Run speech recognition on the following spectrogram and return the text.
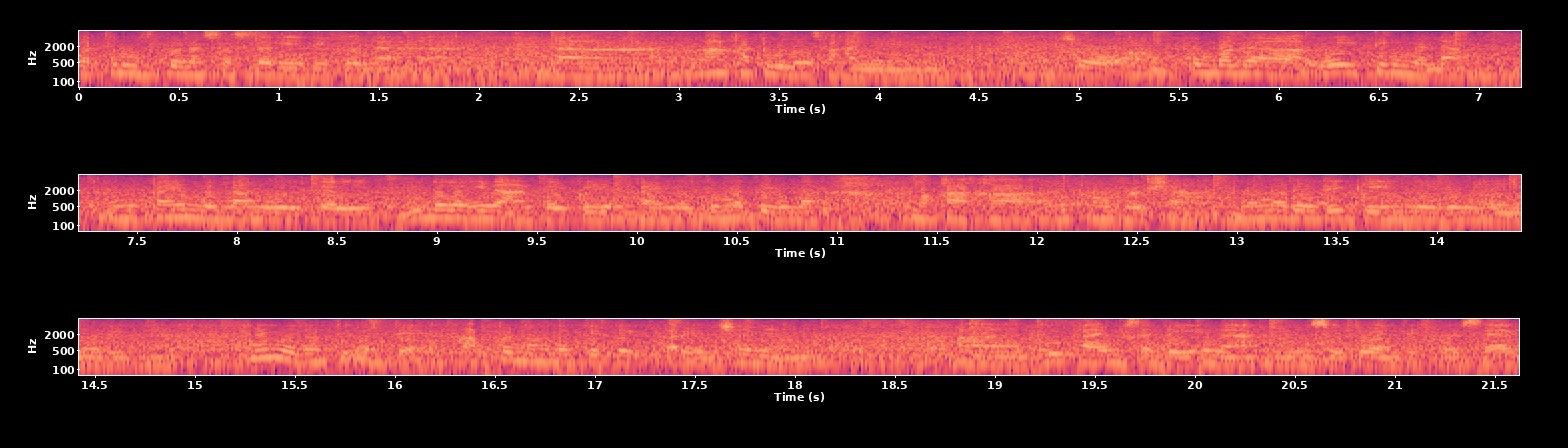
na-prove ko na sa sarili ko na, na nakakatulong sa kanya yun. So, ang kumbaga, waiting na lang. Yung time na lang will tell. Yun na lang inaantay ko yung time na dumating na makaka-recover siya, na mariregain niya yung memory niya. Ngayon, unti-unti, after nang nagtitake pa rin siya niyan, ah, three times a day na, yung si 24-7.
